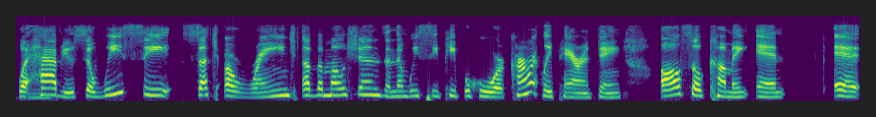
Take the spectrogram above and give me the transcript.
what mm-hmm. have you. So we see such a range of emotions, and then we see people who are currently parenting also coming in in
